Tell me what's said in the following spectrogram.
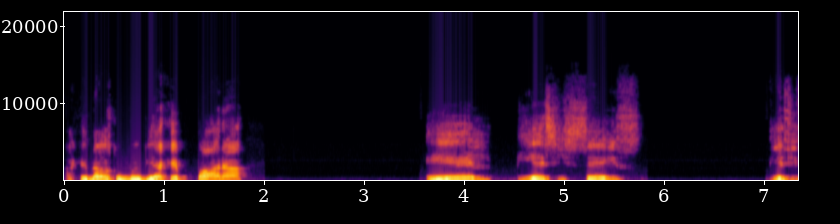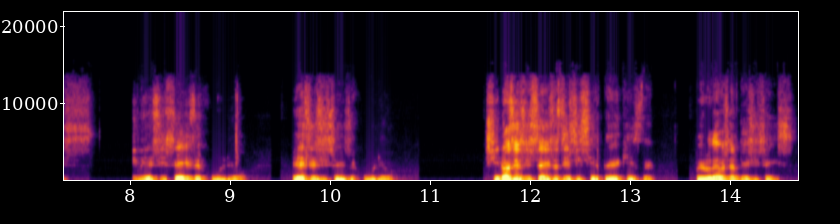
Agendamos con buen viaje para el 16, 16, 16 de julio. Es 16 de julio. Si no es 16, es 17 XD. Pero debe ser 16.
